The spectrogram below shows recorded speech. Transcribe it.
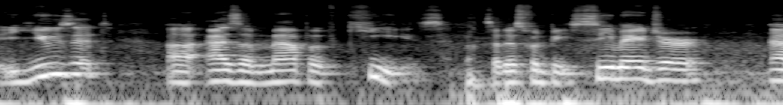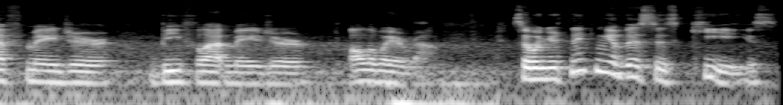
use it uh, as a map of keys. So this would be C major, F major, B flat major, all the way around. So when you're thinking of this as keys,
